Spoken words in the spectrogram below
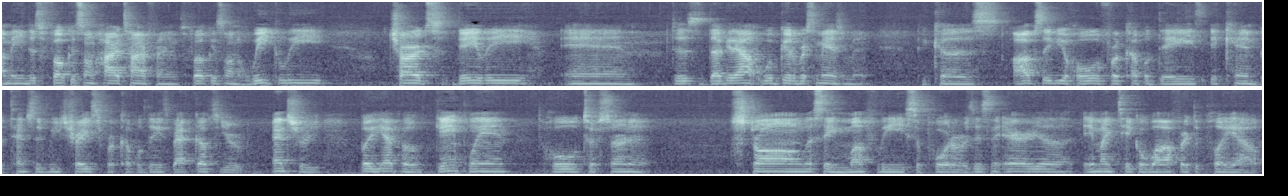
I mean just focus on higher time frames. Focus on the weekly charts, daily, and just dug it out with good risk management. Because obviously if you hold for a couple days, it can potentially retrace for a couple days back up to your entry. But you have a game plan hold to a certain strong, let's say monthly support or resistance area. It might take a while for it to play out.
